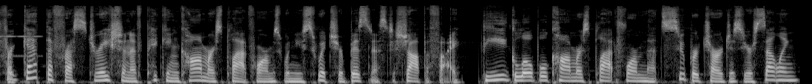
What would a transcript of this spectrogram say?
Forget the frustration of picking commerce platforms when you switch your business to Shopify, the global commerce platform that supercharges your selling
